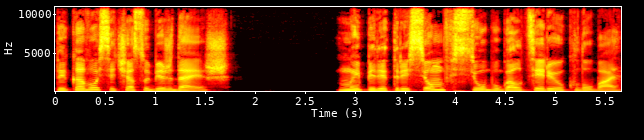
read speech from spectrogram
Ты кого сейчас убеждаешь? Мы перетрясем всю бухгалтерию клуба.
